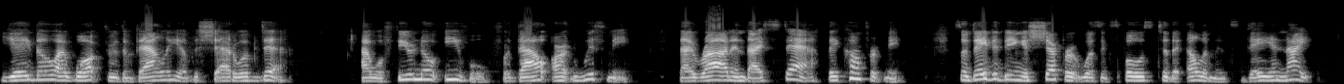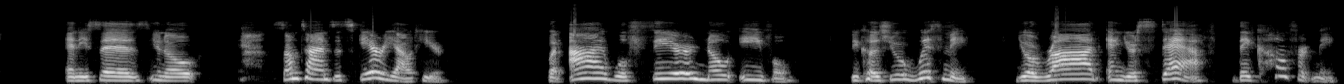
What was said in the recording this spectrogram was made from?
Yea, though I walk through the valley of the shadow of death, I will fear no evil, for thou art with me. Thy rod and thy staff, they comfort me. So David, being a shepherd, was exposed to the elements day and night. And he says, you know, sometimes it's scary out here, but I will fear no evil because you're with me. Your rod and your staff, they comfort me.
